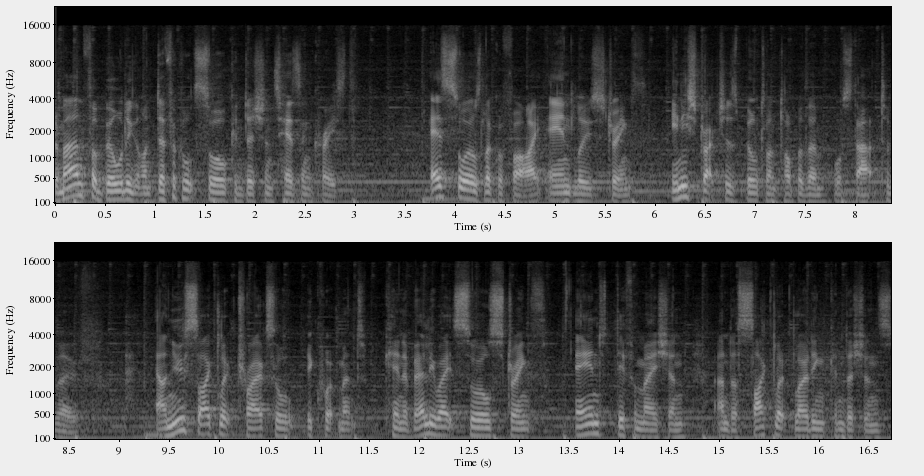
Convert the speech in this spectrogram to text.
demand for building on difficult soil conditions has increased. As soils liquefy and lose strength, any structures built on top of them will start to move. Our new cyclic triaxial equipment can evaluate soil strength and deformation under cyclic loading conditions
